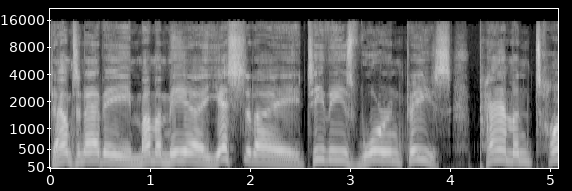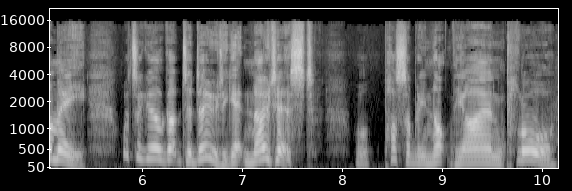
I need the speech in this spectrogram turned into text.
Downton Abbey, Mamma Mia, Yesterday, TV's War and Peace, Pam and Tommy. What's a girl got to do to get noticed? Well, possibly not the Iron Claw.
